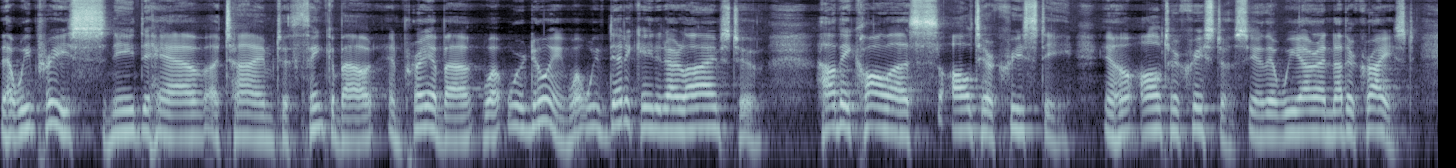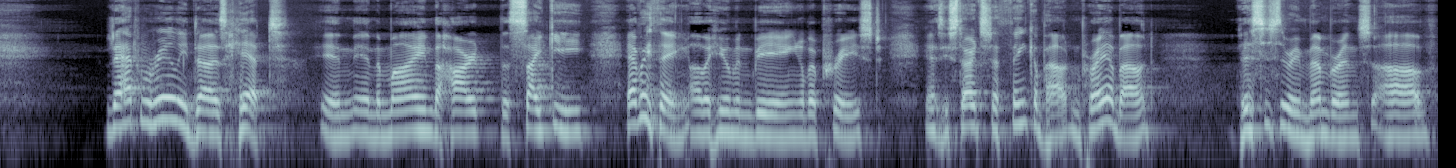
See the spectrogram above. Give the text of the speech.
that we priests need to have a time to think about and pray about what we're doing, what we've dedicated our lives to, how they call us alter Christi, you know, alter Christus, you know, that we are another Christ that really does hit in, in the mind, the heart, the psyche, everything of a human being, of a priest, as he starts to think about and pray about this is the remembrance of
